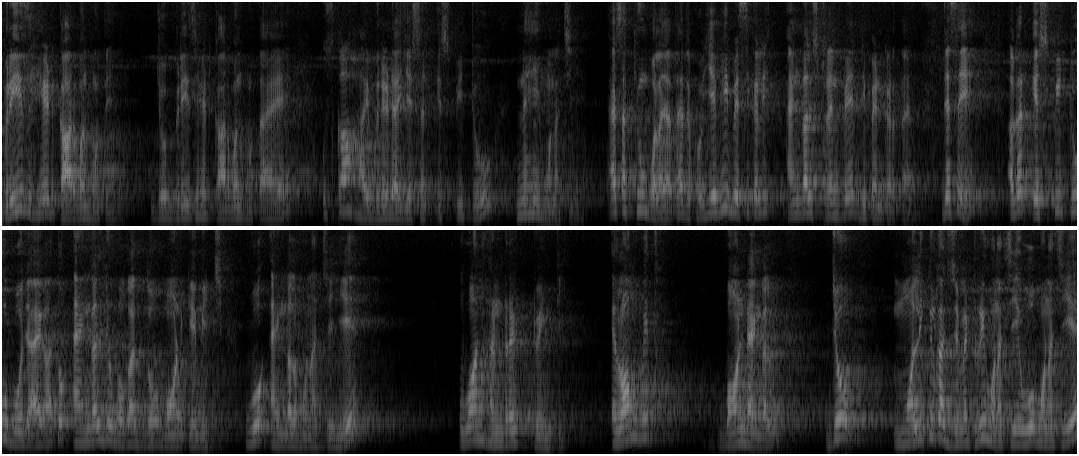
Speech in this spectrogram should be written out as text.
ब्रीज हेड कार्बन होते हैं, जो ब्रीज हेड कार्बन होता है, उसका हाइब्रिडाइजेशन एस नहीं होना चाहिए। ऐसा क्यों बोला जाता है? देखो, ये भी बेसिकली एंगल स्ट्रेन पे डिपेंड करता है। जैसे, अगर sp2 हो जाएगा तो एंगल जो होगा दो बॉन्ड के बीच, वो एंगल होना चाहिए 120 अलोंग विथ बॉन्ड एंगल जो मॉलिक्यूल का ज्योमेट्री होना चाहिए, वो होना चाहिए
